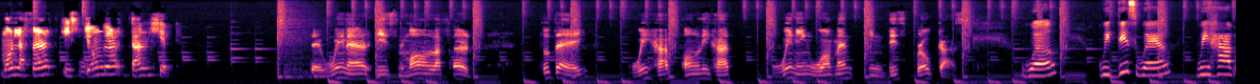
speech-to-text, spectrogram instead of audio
Mon Laferte is younger than Jepe. The winner is Mon Laferte. Today, we have only had winning women in this broadcast. Well, with this well, we have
